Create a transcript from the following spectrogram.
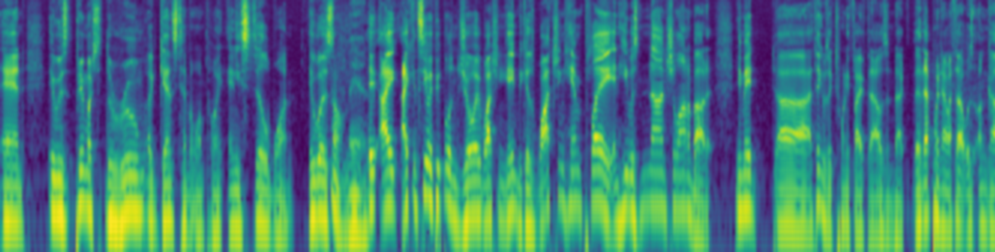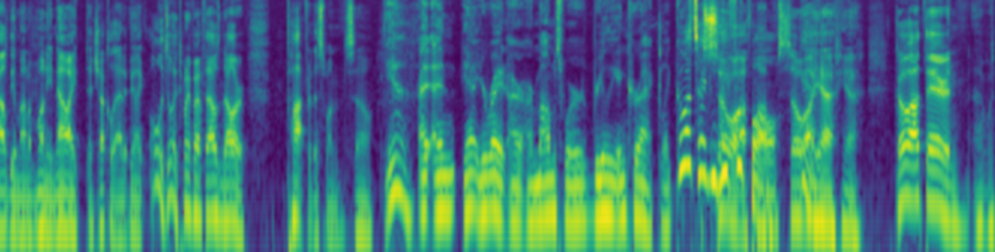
and it was pretty much the room against him at one point, and he still won. It was Oh, man. it- I, I can see why people enjoy watching a game because watching him play and he was nonchalant about it. He made uh, I think it was like twenty five thousand back at that point in time. I thought it was ungodly amount of money. Now I, I chuckle at it, being like, oh, it's only twenty five thousand dollar pot for this one. So Yeah, I, and yeah, you're right. Our, our moms were really incorrect. Like, go outside and so play football. Mom. So yeah. Uh, yeah, yeah. Go out there and uh, what,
